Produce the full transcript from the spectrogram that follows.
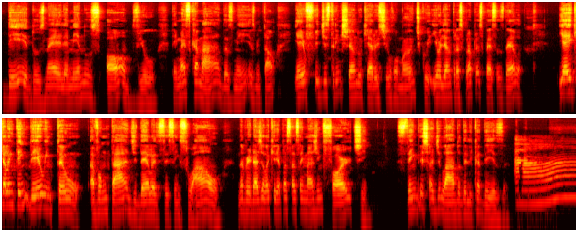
dedos, né? Ele é menos óbvio, tem mais camadas mesmo e tal. E aí eu fui destrinchando o que era o estilo romântico e olhando para as próprias peças dela. E aí que ela entendeu, então, a vontade dela de ser sensual. Na verdade, ela queria passar essa imagem forte, sem deixar de lado a delicadeza. Ah,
